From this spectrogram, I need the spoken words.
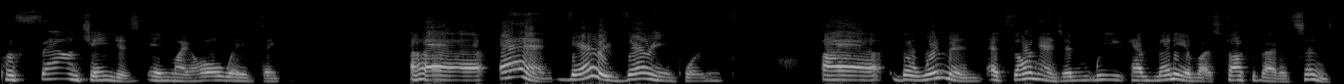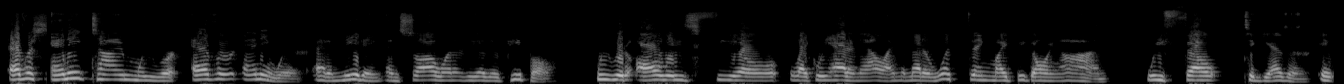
profound changes in my whole way of thinking. Uh, and very, very important, uh, the women at Stonehenge, and we have many of us talked about it since. Ever, any time we were ever anywhere at a meeting and saw one of the other people, we would always feel like we had an ally, no matter what thing might be going on. We felt together. It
